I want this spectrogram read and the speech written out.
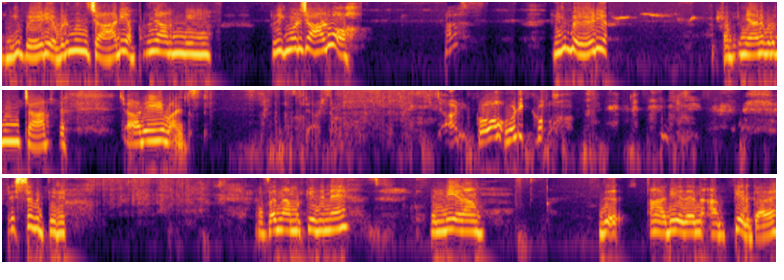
എനിക്ക് പേടി. എവിടെ നിന്ന് ചാടി അപ്പുറം ചാടണ്ടേ അത് ഇങ്ങോട്ട് ചാടുവോ? എനിക്ക് പേടിയാ. അപ്പൊ ഞാൻ ഇവിടെ നിന്ന് ചാടട്ടെ ചാടി വണ്ടി ചാടിക്കോ ഓടിക്കോ രക്ഷപ്പെട്ടിര് അപ്പൊ നമുക്കിതിനെ എന്ത് ചെയ്യണം? ഇത് ആദ്യം ഇതെന്ന് അടത്തിയെടുക്കാവേ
